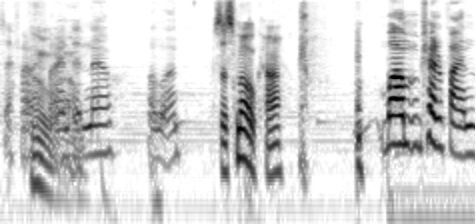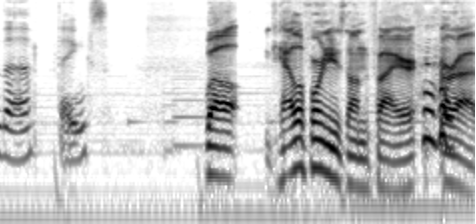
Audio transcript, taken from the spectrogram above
Did I finally Oh, find wow. it now? Hold on. It's a smoke, huh? Well, I'm trying to find the things. Well, California's on fire, or uh,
